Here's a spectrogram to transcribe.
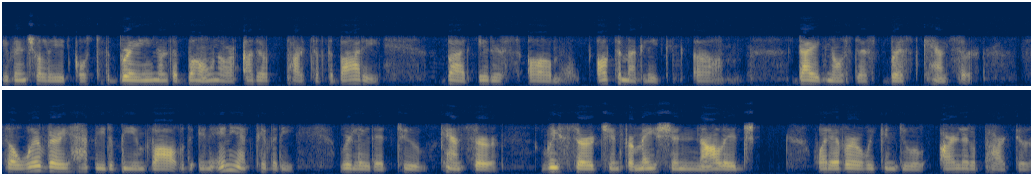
eventually it goes to the brain or the bone or other parts of the body. But it is um, ultimately um, diagnosed as breast cancer. So we're very happy to be involved in any activity related to cancer research, information, knowledge, whatever we can do our little part to,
